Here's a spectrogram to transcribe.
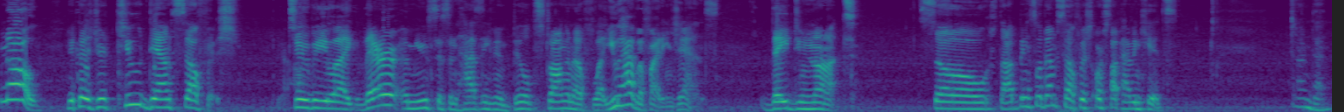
No, because you're too damn selfish to be like their immune system hasn't even built strong enough. Like you have a fighting chance, they do not. So stop being so damn selfish, or stop having kids. And I'm done.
